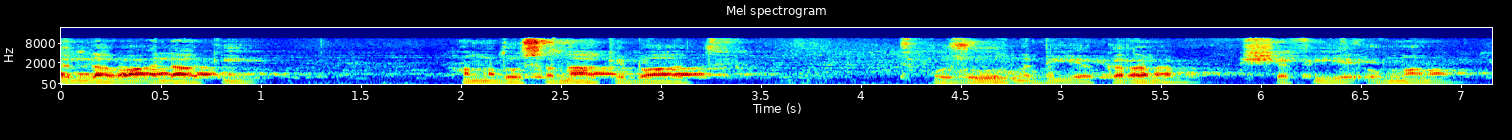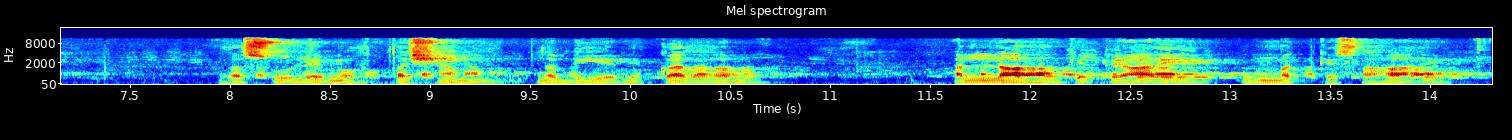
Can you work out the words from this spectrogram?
جل وعلا کی حمد و ثناء کے بعد، حضور نبی اکرم، شفیع امم، رسول محتشم، نبی مکرم، اللہ کے پیارے امت کے سہارے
